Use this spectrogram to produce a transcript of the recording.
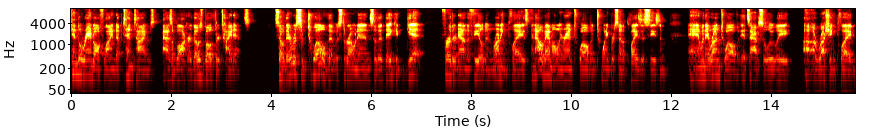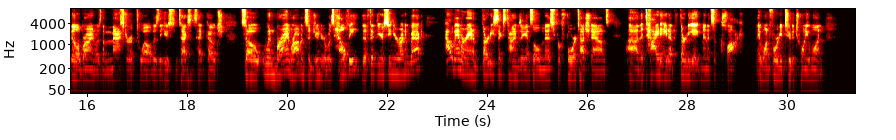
Kendall Randolph lined up 10 times as a blocker. Those both are tight ends. So there was some 12 that was thrown in so that they could get further down the field in running plays. And Alabama only ran 12 and 20% of plays this season. And when they run 12, it's absolutely a rushing play. Bill O'Brien was the master of 12 as the Houston Texans head coach. So when Brian Robinson Jr. was healthy, the fifth year senior running back, Alabama ran him 36 times against Ole Miss for four touchdowns. Uh, the Tide ate up 38 minutes of clock. They won 42 to 21.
